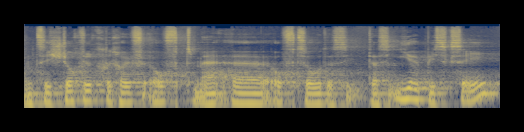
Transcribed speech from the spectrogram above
Und es ist doch wirklich oft, äh, oft so, dass, dass ich etwas sehe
